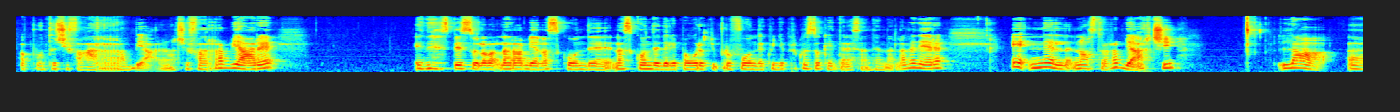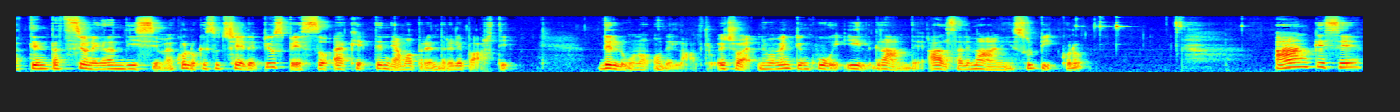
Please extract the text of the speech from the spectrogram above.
appunto, ci fa arrabbiare, no? ci fa arrabbiare ed spesso la, la rabbia nasconde, nasconde delle paure più profonde, quindi è per questo che è interessante andarla a vedere. E nel nostro arrabbiarci, la uh, tentazione grandissima e quello che succede più spesso è che tendiamo a prendere le parti dell'uno o dell'altro, e cioè nel momento in cui il grande alza le mani sul piccolo, anche se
